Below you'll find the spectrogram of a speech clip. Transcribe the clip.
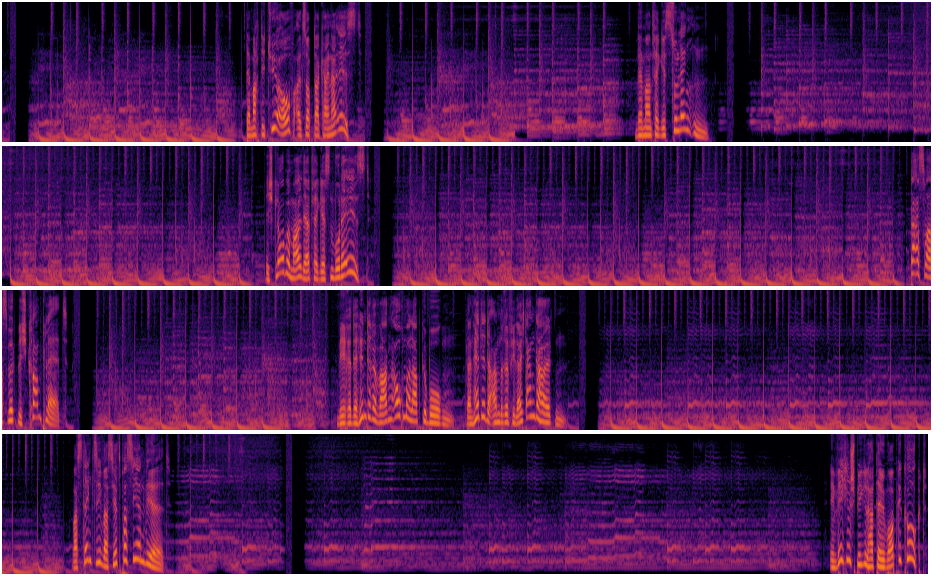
Der macht die Tür auf, als ob da keiner ist. Wenn man vergisst zu lenken. Ich glaube mal, der hat vergessen, wo der ist. Das war's wirklich komplett. Wäre der hintere Wagen auch mal abgebogen, dann hätte der andere vielleicht angehalten. Was denkt sie, was jetzt passieren wird? In welchen Spiegel hat der überhaupt geguckt?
